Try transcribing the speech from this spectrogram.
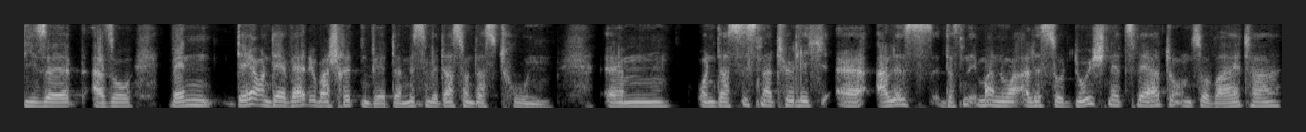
diese, also wenn der und der Wert überschritten wird, dann müssen wir das und das tun. Ähm, und das ist natürlich äh, alles, das sind immer nur alles so Durchschnittswerte und so weiter.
